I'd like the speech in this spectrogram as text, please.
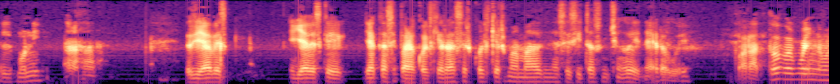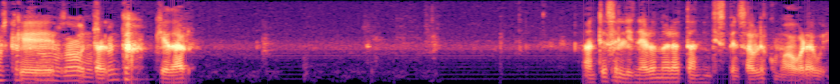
el money. Ajá. Pues ya ves, ya ves que ya casi para cualquiera hacer cualquier mamada necesitas un chingo de dinero, güey. Para todo, güey, nomás que, Que no nos dábamos cuenta. Quedar. Antes el dinero no era tan indispensable como ahora, güey.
